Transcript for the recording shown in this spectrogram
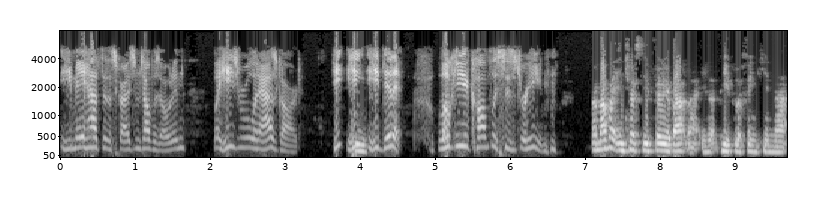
he may have to describe himself as Odin, but he's ruling Asgard. He he Hmm. he did it. Loki accomplished his dream. Another interesting theory about that is that people are thinking that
